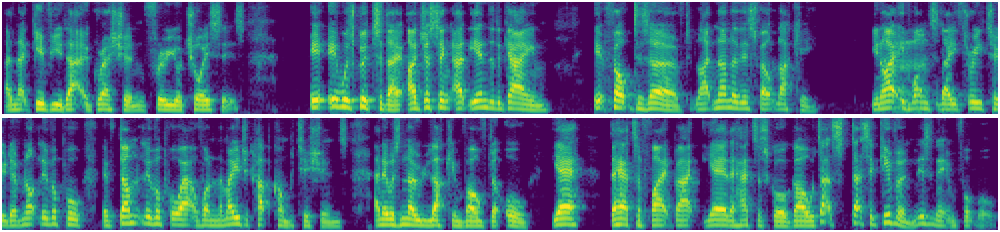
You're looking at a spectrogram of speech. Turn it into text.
and that give you that aggression through your choices. It, it was good today. I just think at the end of the game, it felt deserved. Like none of this felt lucky. United won today 3 2. They've not Liverpool, they've dumped Liverpool out of one of the major cup competitions, and there was no luck involved at all. Yeah, they had to fight back. Yeah, they had to score goals. That's that's a given, isn't it, in football?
